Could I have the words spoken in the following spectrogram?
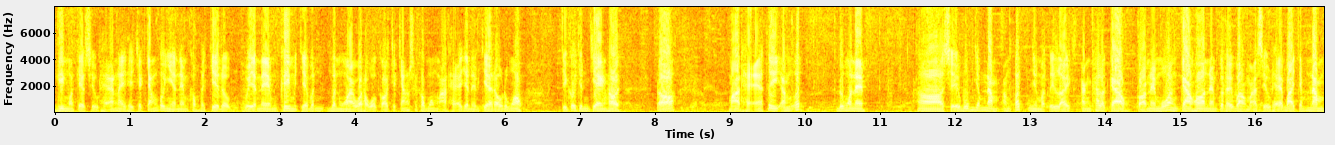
Riêng mã kèo xỉu thẻ này thì chắc chắn có nhiều anh em không thể chơi được. Vì anh em khi mà chơi bên bên ngoài qua thầu qua cò chắc chắn sẽ không có mã thẻ cho anh em chơi đâu đúng không? Chỉ có trên trang thôi. Đó mã thẻ tuy ăn ít đúng không anh em? À, xỉu 4.5 ăn ít nhưng mà tỷ lệ ăn khá là cao. Còn anh em muốn ăn cao hơn anh em có thể vào mã xỉu thẻ 3.5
